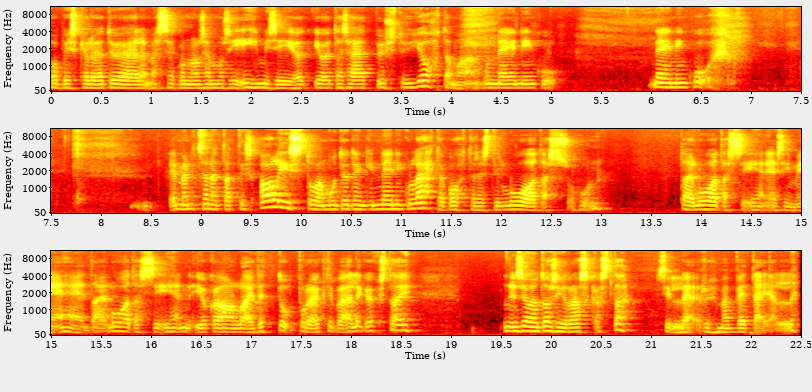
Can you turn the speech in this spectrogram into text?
opiskelu- ja työelämässä, kun on semmoisia ihmisiä, jo- joita sä et pysty johtamaan, kun ne ei niinku, ne ei niinku, en mä nyt sano, että alistua, mutta jotenkin ne ei niinku lähtökohtaisesti luota suhun. Tai luota siihen esimieheen, tai luota siihen, joka on laitettu projektipäälliköksi, tai niin se on tosi raskasta sille ryhmän vetäjälle.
